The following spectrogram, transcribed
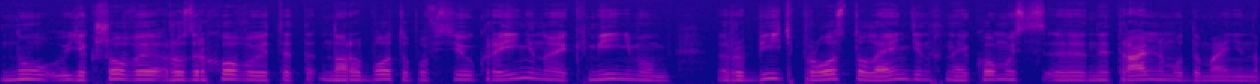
ну якщо ви розраховуєте на роботу по всій Україні, ну як мінімум робіть просто лендінг на якомусь е, нейтральному домені,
